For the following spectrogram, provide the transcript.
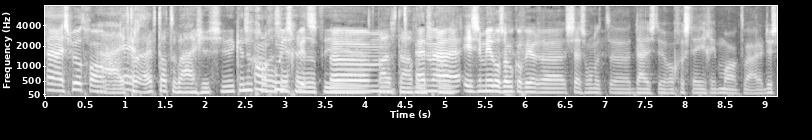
en hij speelt gewoon Ah, hij, heeft, echt hij heeft tatoeages. Je kan ook gewoon gewoon een goede zeggen spits. dat hij uh, Ehm, paasdagen en eh, is inmiddels ook alweer eh 600.000 euro gestegen in marktwaarde. Dus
